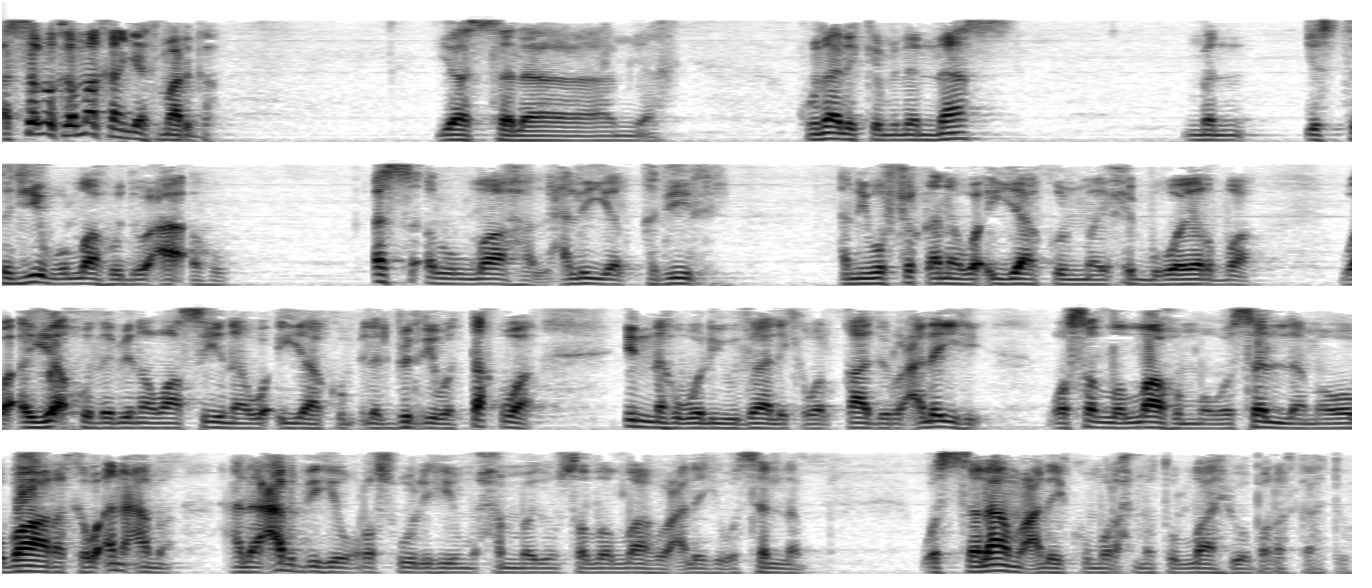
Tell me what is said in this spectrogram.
السمكة ما كان جات مرقة يا سلام يا أخي هنالك من الناس من يستجيب الله دعاءه. أسأل الله العلي القدير أن يوفقنا وإياكم ما يحبه ويرضى وأن يأخذ بنواصينا وإياكم إلى البر والتقوى إنه ولي ذلك والقادر عليه وصلى اللهم وسلم وبارك وأنعم على عبده ورسوله محمد صلى الله عليه وسلم. والسلام عليكم ورحمة الله وبركاته.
